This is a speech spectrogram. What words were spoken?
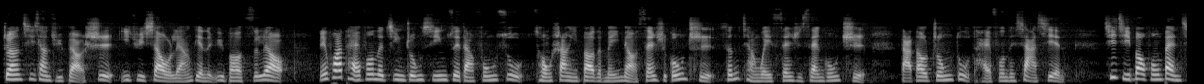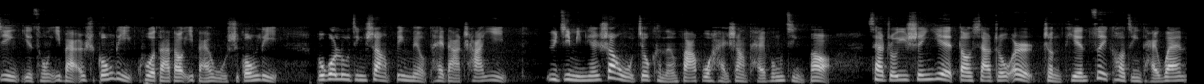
中央气象局表示，依据下午两点的预报资料，梅花台风的近中心最大风速从上一报的每秒三十公尺增强为三十三公尺，达到中度台风的下限。七级暴风半径也从一百二十公里扩大到一百五十公里，不过路径上并没有太大差异。预计明天上午就可能发布海上台风警报，下周一深夜到下周二整天最靠近台湾。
